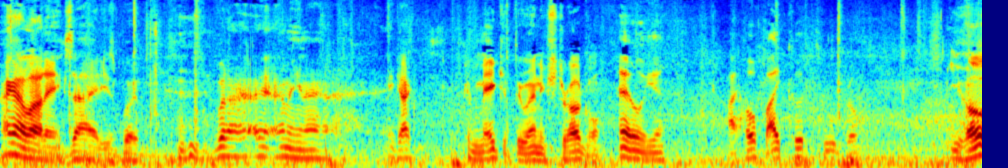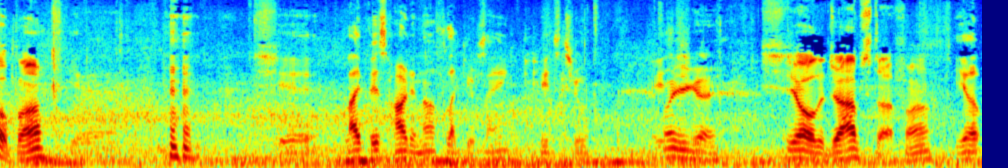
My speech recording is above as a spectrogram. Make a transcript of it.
I got a lot of anxieties, but but I, I, I mean, I, I think I could make it through any struggle. Hell yeah. I hope I could too, bro. You hope, huh? Yeah. Shit. Life is hard enough, like you're saying. It's true. It's Well, you true. got you all the job stuff, huh? Yep.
